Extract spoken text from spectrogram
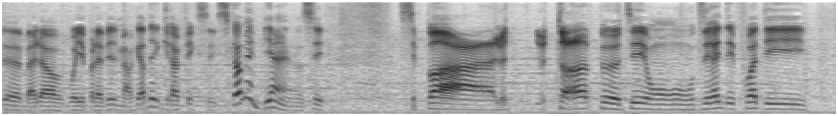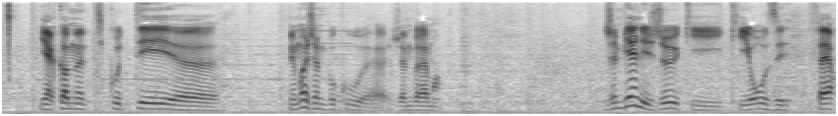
le... Bah là, vous voyez pas la ville, mais regardez le graphique, c'est quand même bien. hein. C'est c'est pas le, le top, euh, tu on, on dirait des fois des... Il y a comme un petit côté... euh, Mais moi j'aime beaucoup, euh, j'aime vraiment. J'aime bien les jeux qui, qui osent faire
